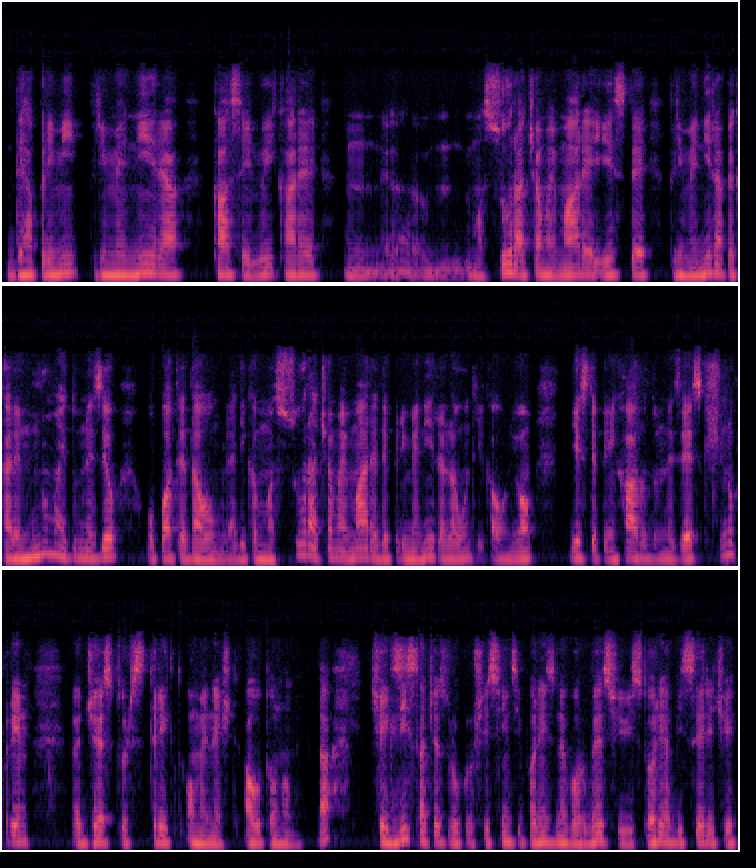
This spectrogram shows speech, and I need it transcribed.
de a primi primenirea casei lui, care în măsura cea mai mare este primenirea pe care numai Dumnezeu o poate da omului. Adică măsura cea mai mare de primenire la untrica unui om este prin harul dumnezeesc și nu prin gesturi strict omenești, autonome. Da? Și există acest lucru și Sfinții Părinți ne vorbesc și istoria bisericii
